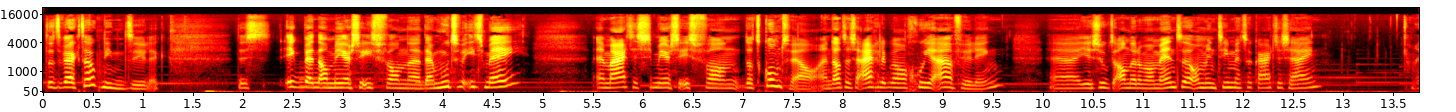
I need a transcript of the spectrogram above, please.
Dat werkt ook niet natuurlijk. Dus ik ben dan meer zoiets van, uh, daar moeten we iets mee... En Maarten is meer zoiets van, dat komt wel. En dat is eigenlijk wel een goede aanvulling. Uh, je zoekt andere momenten om intiem met elkaar te zijn. Uh,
